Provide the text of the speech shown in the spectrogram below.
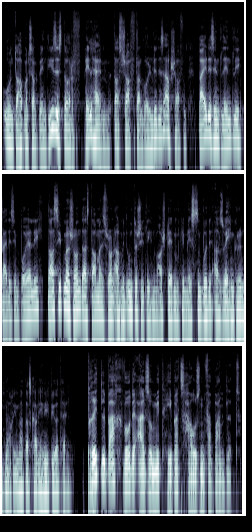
Und da hat man gesagt, wenn dieses Dorf Pellheim das schafft, dann wollen wir das auch schaffen. Beide sind ländlich, beide sind bäuerlich. Da sieht man schon, dass damals schon auch mit unterschiedlichen Maßstäben gemessen wurde, aus welchen Gründen auch immer, das kann ich nicht beurteilen. Prittelbach wurde also mit Hebertshausen verbandelt.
